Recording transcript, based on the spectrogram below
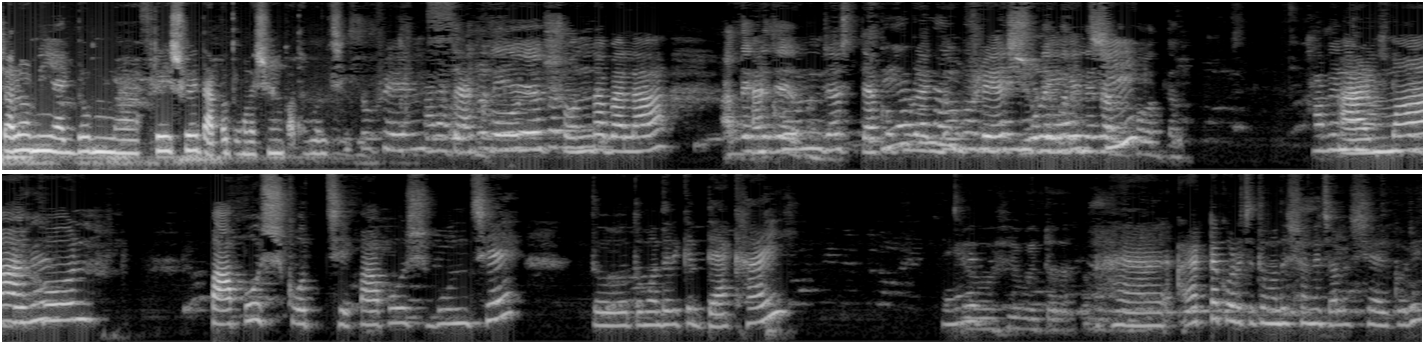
চলো আমি একদম ফ্রেশ হয়ে তারপর তোমাদের সঙ্গে কথা বলছি। সন্ধ্যাবেলা। দেখো একদম ফ্রেশ আর মা এখন পাপোশ করছে পাপোশ বুনছে। তো তোমাদেরকে দেখাই। হ্যাঁ আর একটা করেছে তোমাদের সঙ্গে চলো শেয়ার করি।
